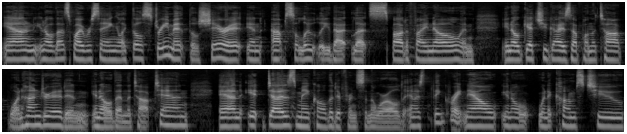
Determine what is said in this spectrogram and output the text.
And, you know, that's why we're saying like they'll stream it, they'll share it, and absolutely that lets Spotify know and, you know, get you guys up on the top 100 and, you know, then the top 10. And it does make all the difference in the world. And I think right now, you know, when it comes to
